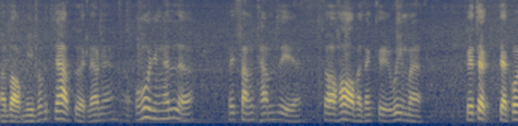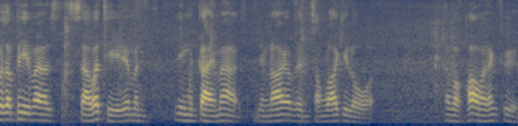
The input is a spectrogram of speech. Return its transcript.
มาบอกมีพระพุทธเจ้าเกิดแล้วนะ โอ้ย่างนั้นเหรอไปฟังธรรมสิก็ห่อมาทั้งคือวิ่งมา คือจากจากโกสัมพีมาสาวัตถีเนี่ยมันยิ่งมันไกลมาก อย่างน้อยก็เป็นสองร้อยกิโลอะท่านบอกพ่อมาทั้งคืน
